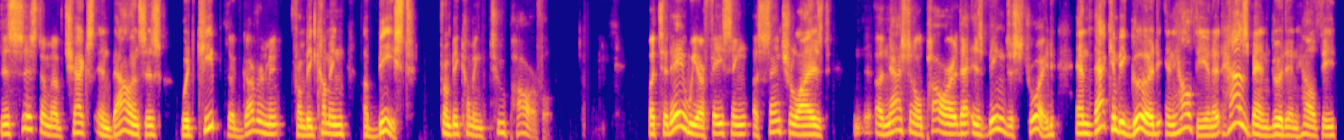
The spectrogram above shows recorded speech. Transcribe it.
this system of checks and balances would keep the government from becoming a beast, from becoming too powerful. But today we are facing a centralized a national power that is being destroyed. And that can be good and healthy. And it has been good and healthy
